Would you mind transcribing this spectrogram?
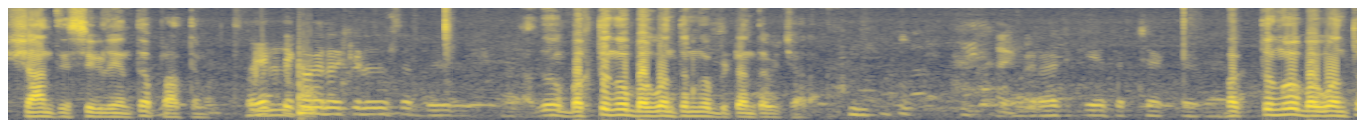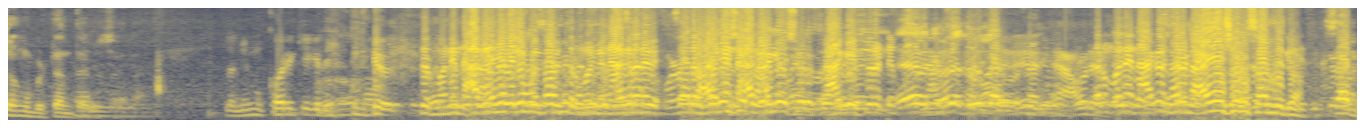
ಶಾಂತಿ ಸಿಗಲಿ ಅಂತ ಪ್ರಾರ್ಥನೆ ಮಾಡ್ತೀನಿ. ಅದು ಭಕ್ತನಿಗೂ ಭಗವಂತನಿಗೂ ಬಿಟ್ಟಂತ ವಿಚಾರ. ರಾಜಕೀಯ ಚರ್ಚೆ ಆಗ್ತಾ ಇದೆ. ಭಕ್ತಂಗೂ ಭಗವಂತಂಗೂ ಬಿಟ್ಟಂತ ವಿಚಾರ. ನಿಮ್ಮ ಕೋರಿಕೆಗೆ ಮೊನ್ನೆ ನಾಗೇಶ್ವರ ಸ್ವಾಮಿ ಸರ್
